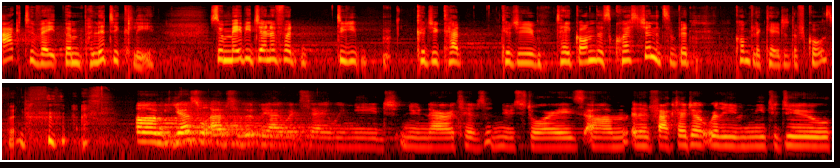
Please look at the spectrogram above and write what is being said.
activate them politically. So maybe Jennifer, do you, could you cut, could you take on this question? It's a bit complicated, of course, but. Um, yes, well, absolutely. I would say we need new narratives and new stories. Um, and in fact, I don't really need to do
